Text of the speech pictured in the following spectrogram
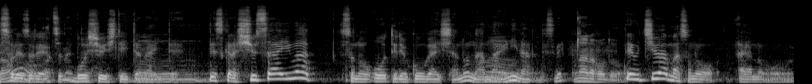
それぞれ募集していただいて。うん。ですから主催はその大手旅行会社の名前になるんですね。なるほど。でうちはまあそのあの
